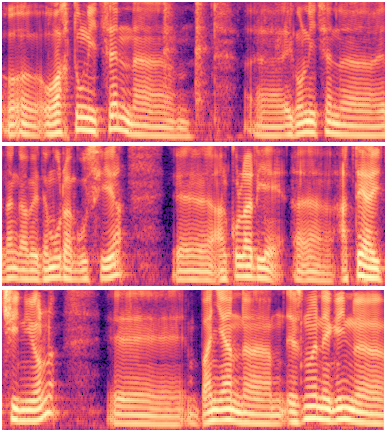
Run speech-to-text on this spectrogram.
oartu nintzen, uh, egon nintzen uh, edangabe demura guzia, uh, alkolari uh, atea itxinion, E, baina eh, ez nuen egin uh,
